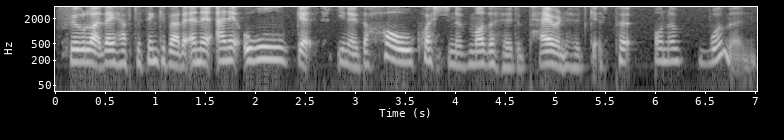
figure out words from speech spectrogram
feel like they have to think about it. And it and it all gets you know the whole question of motherhood and parenthood gets put on a woman.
